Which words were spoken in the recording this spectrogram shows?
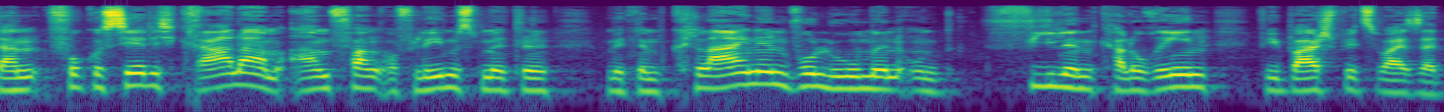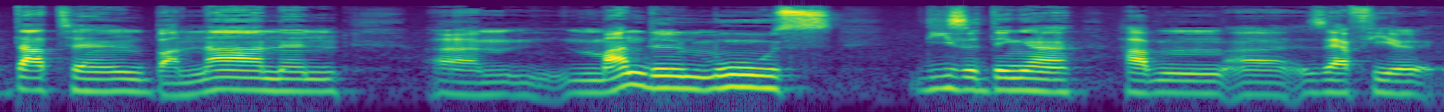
dann fokussiere dich gerade am Anfang auf Lebensmittel mit einem kleinen Volumen und vielen Kalorien, wie beispielsweise Datteln, Bananen, ähm, Mandelmus, diese Dinge haben äh, sehr viel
